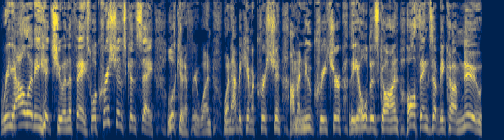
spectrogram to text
reality hits you in the face. Well, Christians can say, look at everyone. When I became a Christian, I'm a new creature. The old is gone. All things have become new.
